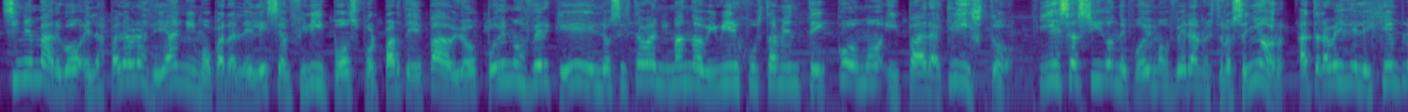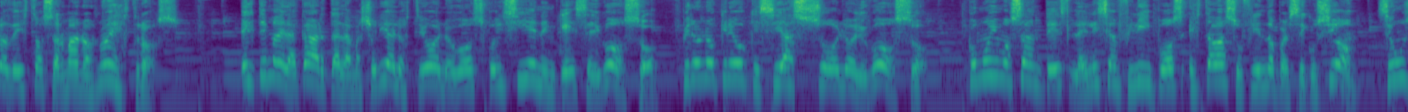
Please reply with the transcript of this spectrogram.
Sin embargo, en las palabras de ánimo para la iglesia en Filipos por parte de Pablo, podemos ver que él los estaba animando a vivir justamente como y para Cristo. Y es allí donde podemos ver a nuestro Señor, a través del ejemplo de estos hermanos nuestros. El tema de la carta, la mayoría de los teólogos coinciden en que es el gozo, pero no creo que sea solo el gozo. Como vimos antes, la iglesia en Filipos estaba sufriendo persecución. Según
